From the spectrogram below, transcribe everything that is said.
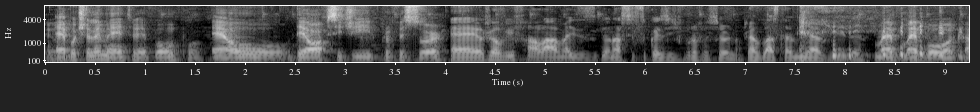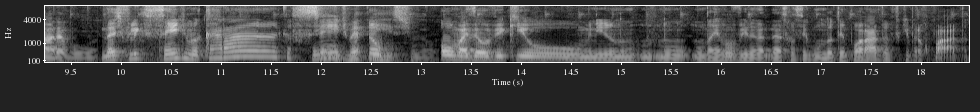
Eu É Bot Elementary, é bom, pô. É o The Office de professor. É, eu já ouvi falar, mas eu não assisto coisas de professor, não. Já basta a minha vida. Mas é, é boa, cara, é boa. Netflix Sandman, caraca, Sandman. Sandman é Eu- triste, meu. Oh, mas eu vi que o menino não, não, não tá envolvido nessa segunda temporada. Fiquei preocupado.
